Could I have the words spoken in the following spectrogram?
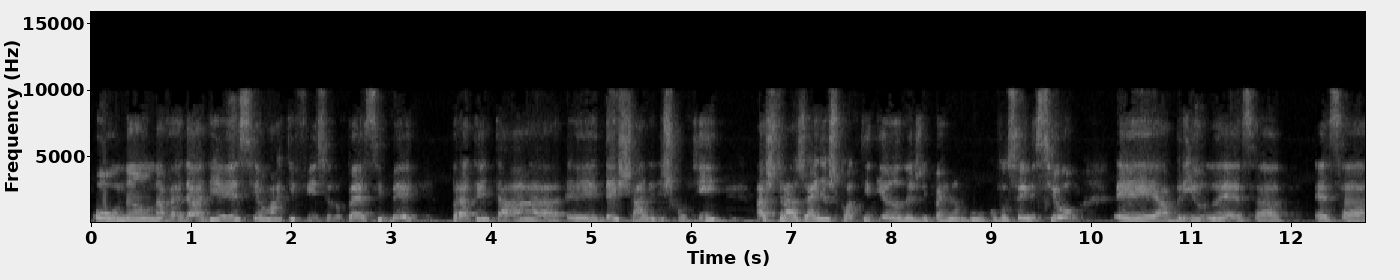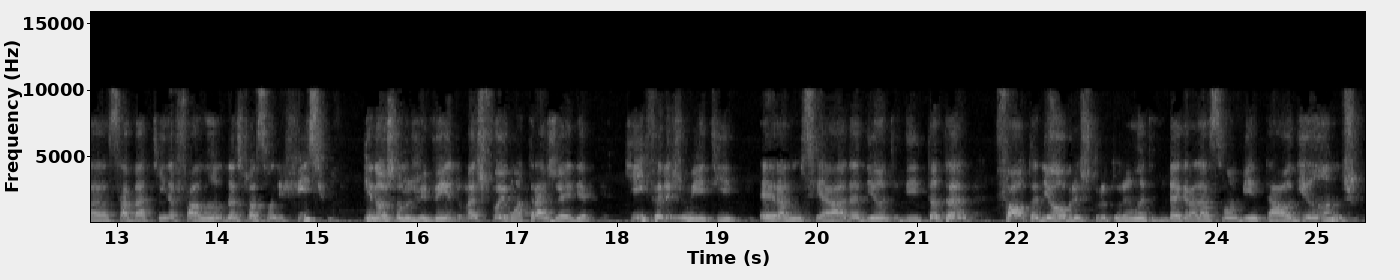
ou não. Na verdade, esse é um artifício do PSB para tentar é, deixar de discutir as tragédias cotidianas de Pernambuco. Você iniciou, é, abriu né, essa, essa sabatina falando da situação difícil que nós estamos vivendo, mas foi uma tragédia que infelizmente era anunciada diante de tanta falta de obra estruturante, de degradação ambiental, de anos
